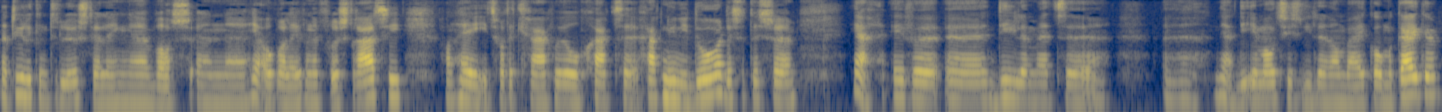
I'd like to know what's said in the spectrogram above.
natuurlijk een teleurstelling was. En ja, ook wel even een frustratie. Van hé, hey, iets wat ik graag wil gaat, gaat nu niet door. Dus het is ja, even dealen met ja, die emoties die er dan bij komen kijken.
